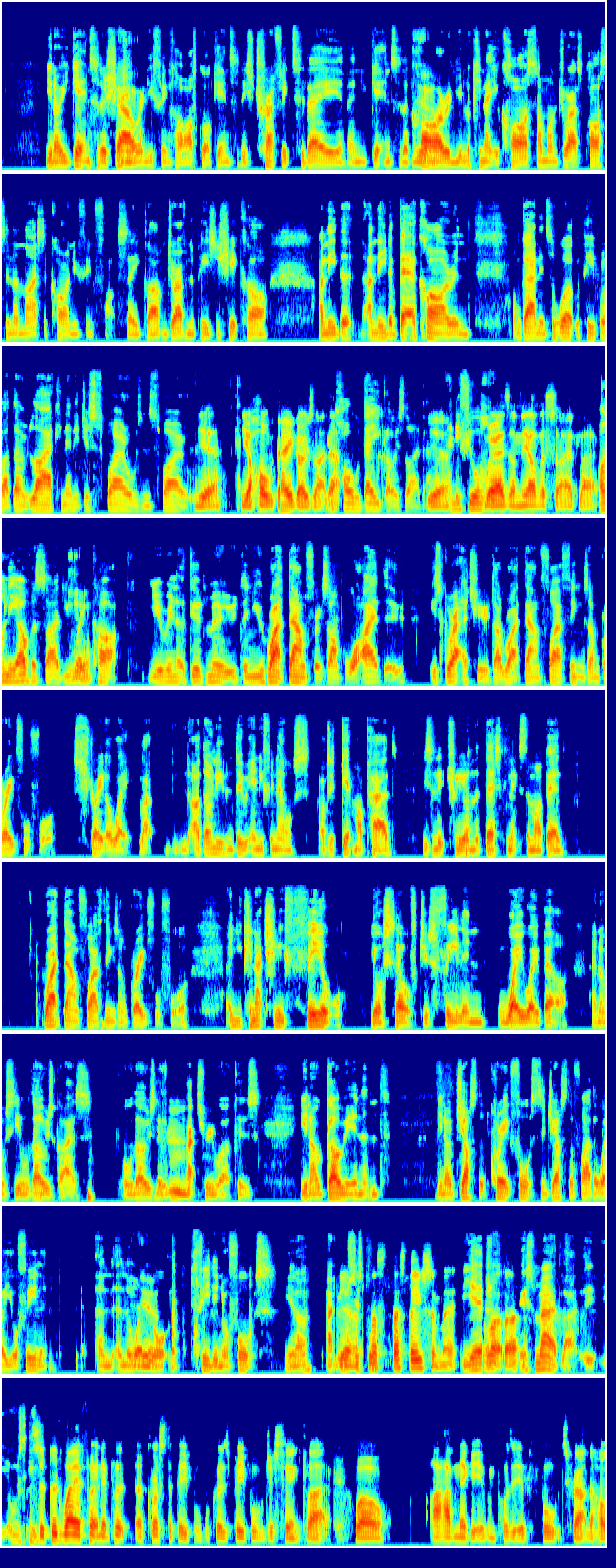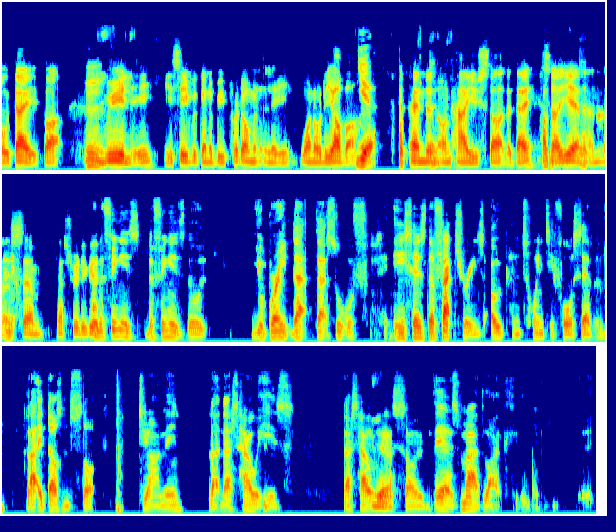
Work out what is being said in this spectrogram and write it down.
you know, you get into the shower Yeah. and you think, oh, I've got to get into this traffic today. And then you get into the Yeah. car and you're looking at your car. Someone drives past in a nicer car and you think, fuck's sake, like, I'm driving a piece of shit car. I need a I need a better car and I'm going into work with people I don't like and then it just spirals and spirals. yeah. Your whole day goes like that. Your whole day goes like that. Yeah. And if you're Whereas on the other side, like, on the other side, you Yeah. wake up, you're in a good mood, and you write down, for example, what I do is gratitude. I write down five things I'm grateful for straight away. Like I don't even do anything else. I'll just get my pad. It's literally on the desk next to my bed. Write down five things I'm grateful for, and you can actually feel yourself just feeling way, way better. And obviously, all those guys, all those little Mm. factory workers, you know, go in and you know just create thoughts to justify the way you're feeling and and the way Yeah. you're feeding your thoughts. You know, and it was yeah, just that's that's decent, mate. yeah, I like that. it's mad. Like it, it was. It's a good way of putting it put across to people because people just think like, well, I have negative and positive thoughts throughout the whole day, but Mm. really, it's either going to be predominantly one or the other. Yeah, dependent on how you start the day. So yeah, man, that's um that's really good. And the thing is, the thing is, the your brain that that sort of he says the factory is open twenty four seven. Like it doesn't stop. Do you know what I mean? Like that's how it is. That's how it is. Yeah. So yeah, it's mad. Like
